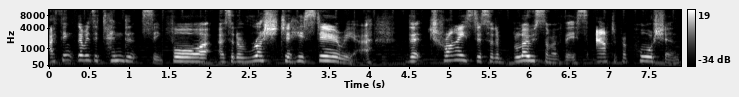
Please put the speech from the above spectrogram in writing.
I think there is a tendency for a sort of rush to hysteria that tries to sort of blow some of this out of proportion.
